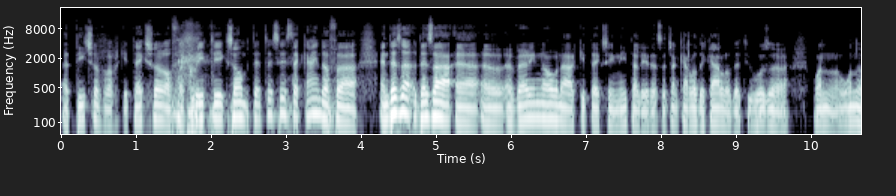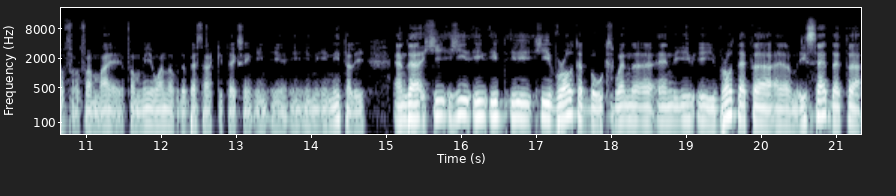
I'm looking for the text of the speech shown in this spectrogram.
a teacher of architecture of a critic. So this is a kind of uh, and there's a there's a, a, a very known architect in Italy. There's a Giancarlo De Carlo that he was uh, one one of for my for me one of the best architects in in in, in Italy, and uh, he, he he he he wrote a book when uh, and he, he wrote that uh, um, he said that uh,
